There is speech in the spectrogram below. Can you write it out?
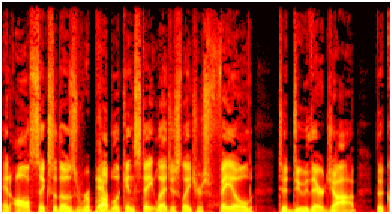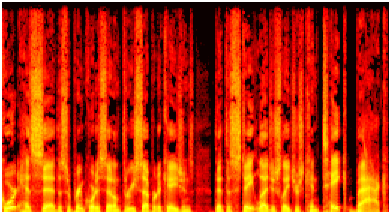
and all six of those Republican yeah. state legislatures failed to do their job. The court has said, the Supreme Court has said on three separate occasions that the state legislatures can take back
